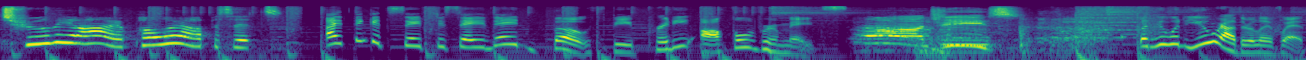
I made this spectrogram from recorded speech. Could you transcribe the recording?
truly are polar opposites. I think it's safe to say they'd both be pretty awful roommates. Ah, jeez. But who would you rather live with?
